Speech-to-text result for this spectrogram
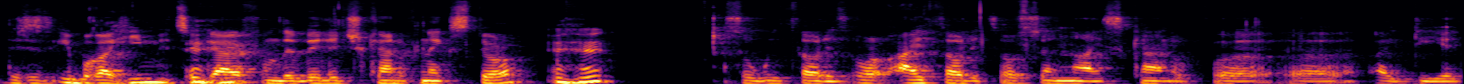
this is Ibrahim. It's a guy from the village kind of next door. so we thought it's, or I thought it's also a nice kind of uh, uh, idea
